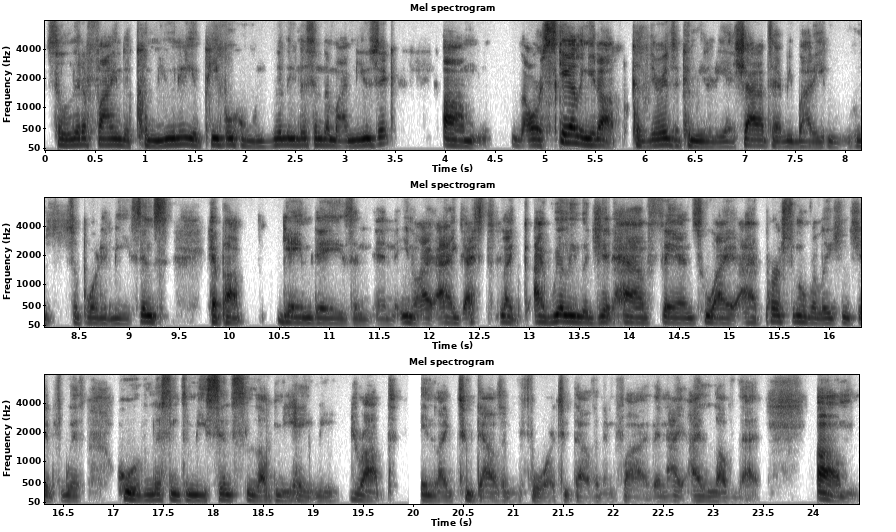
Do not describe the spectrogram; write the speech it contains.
solidifying the community of people who really listen to my music, um, or scaling it up because there is a community. And shout out to everybody who, who's supported me since hip hop game days and and you know I, I, I like I really legit have fans who I, I have personal relationships with who have listened to me since Love Me Hate Me dropped in like 2004 2005 and i i love that. Um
